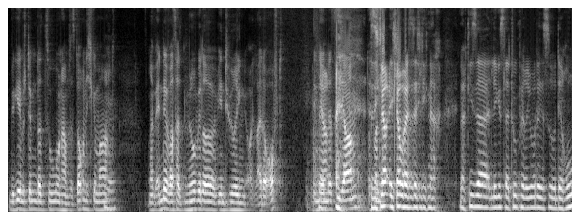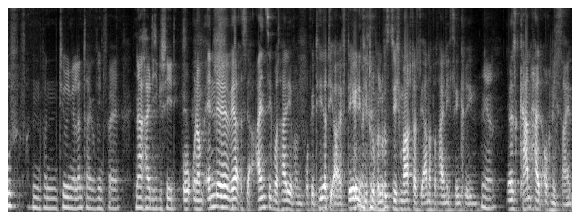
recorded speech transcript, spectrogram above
wir geben Stimmen dazu und haben es doch nicht gemacht. Ja. Und am Ende war es halt nur wieder wie in Thüringen leider oft in den Ja. letzten Jahren. Also ich glaube ich glaube tatsächlich nach, nach dieser Legislaturperiode ist so der Ruf von, von Thüringer Landtag auf jeden Fall nachhaltig geschädigt. Oh, und am Ende wer ist der einzige Partei, die davon profitiert, die AfD, die sich darüber lustig macht, dass die anderen Parteien nichts hinkriegen. Ja. Das kann halt auch nicht sein.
